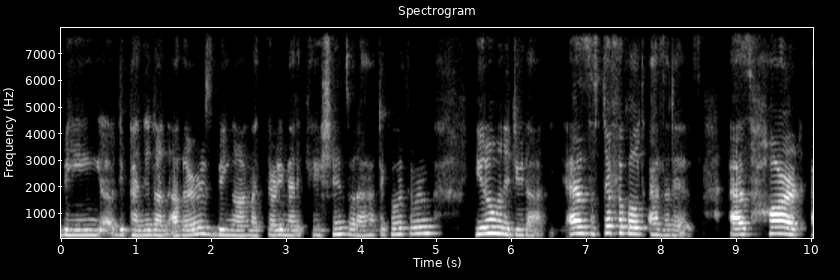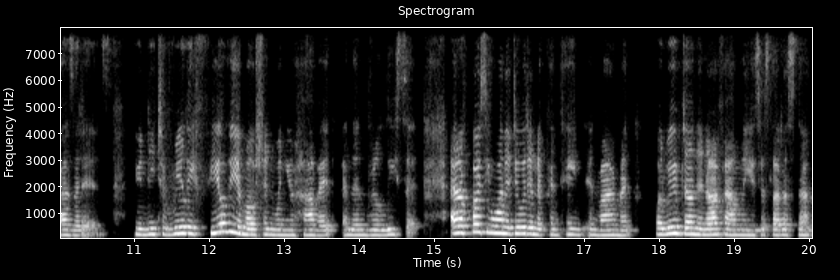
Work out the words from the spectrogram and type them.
being uh, dependent on others, being on like 30 medications, what I had to go through. You don't want to do that. As difficult as it is, as hard as it is, you need to really feel the emotion when you have it and then release it. And of course, you want to do it in a contained environment. What we've done in our family is just let us know,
